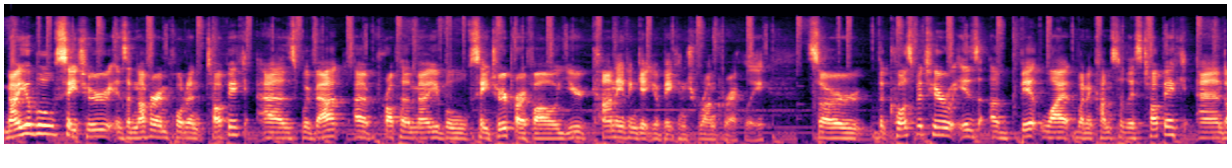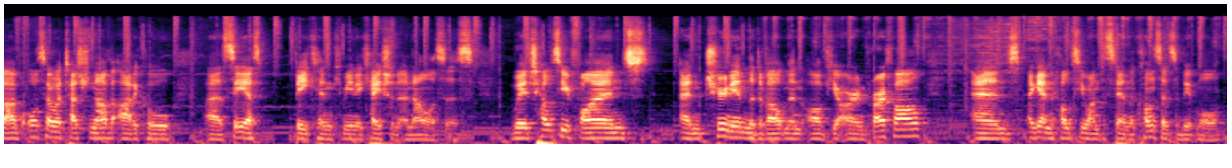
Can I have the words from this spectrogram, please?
Malleable C2 is another important topic as without a proper malleable C2 profile, you can't even get your beacon to run correctly. So the course material is a bit light when it comes to this topic, and I've also attached another article, uh, CS beacon communication analysis, which helps you find and tune in the development of your own profile and again helps you understand the concepts a bit more.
